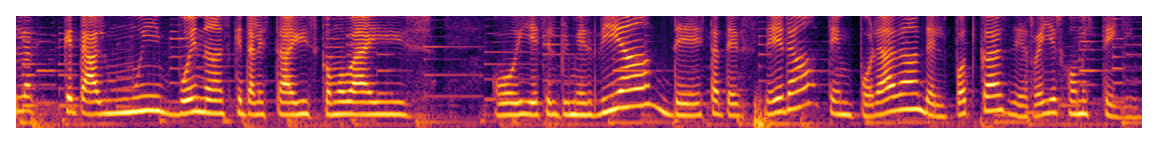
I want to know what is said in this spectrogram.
Hola, ¿qué tal? Muy buenas, ¿qué tal estáis? ¿Cómo vais? Hoy es el primer día de esta tercera temporada del podcast de Reyes Homestaging.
